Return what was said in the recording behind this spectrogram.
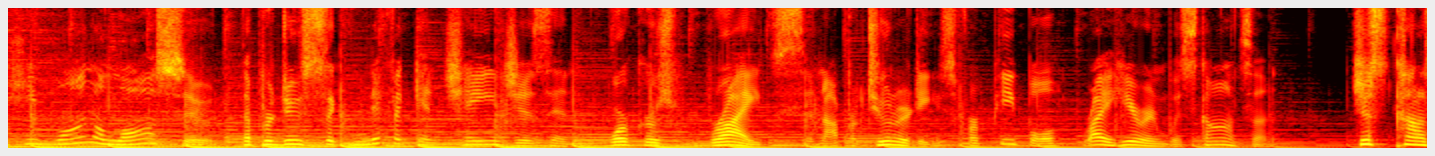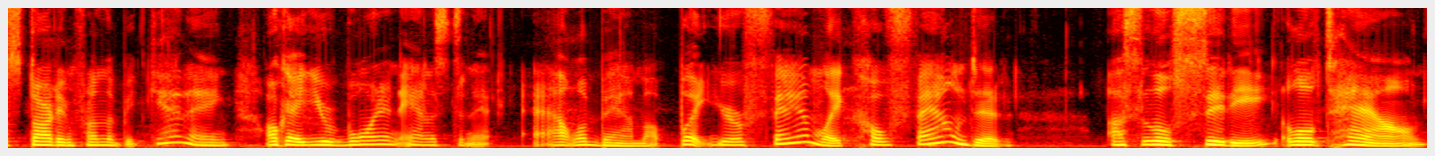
he won a lawsuit that produced significant changes in workers' rights and opportunities for people right here in Wisconsin. Just kind of starting from the beginning. Okay, you were born in Anniston, Alabama, but your family co founded a little city, a little town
